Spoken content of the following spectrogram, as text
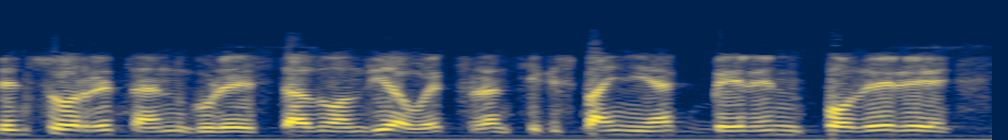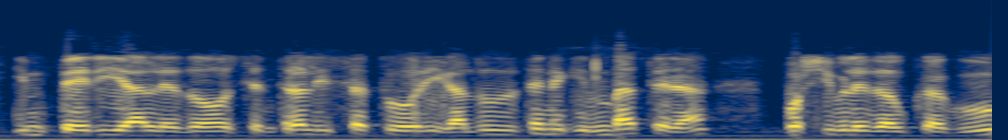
zentzu horretan gure estadu handi hauek, Frantziak Espainiak, beren podere imperial edo zentralizatu hori galdu dutenekin batera, posible daukagu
